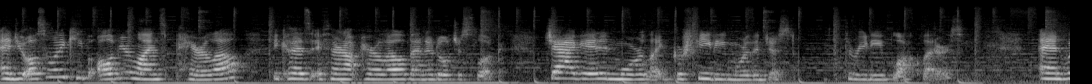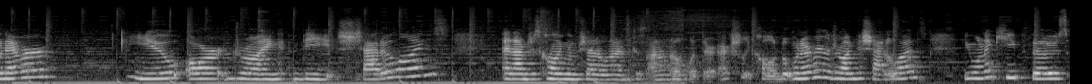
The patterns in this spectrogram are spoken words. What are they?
and you also want to keep all of your lines parallel because if they're not parallel then it'll just look jagged and more like graffiti more than just 3D block letters. And whenever you are drawing the shadow lines, and I'm just calling them shadow lines because I don't know what they're actually called, but whenever you're drawing the shadow lines, you want to keep those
